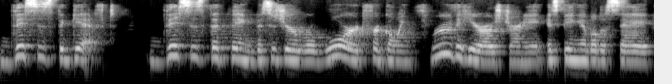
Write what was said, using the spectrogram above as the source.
This is the gift. This is the thing. This is your reward for going through the hero's journey is being able to say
